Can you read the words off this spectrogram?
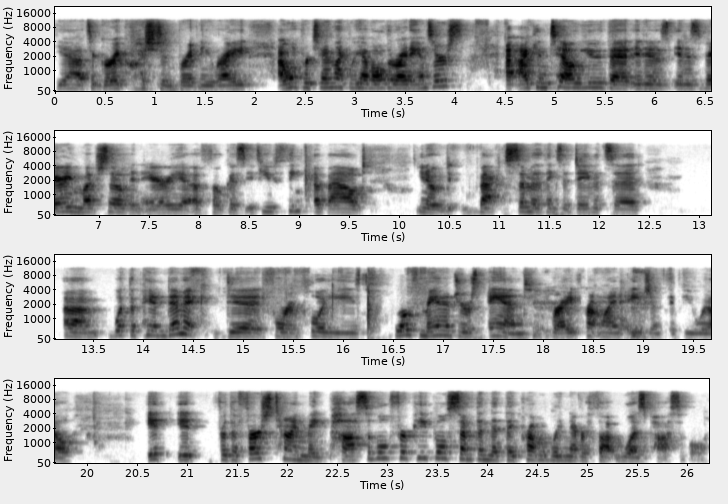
Yeah, it's a great question, Brittany, right? I won't pretend like we have all the right answers. I can tell you that it is it is very much so an area of focus. If you think about, you know, back to some of the things that David said, um, what the pandemic did for employees, both managers and right frontline agents, if you will, it it for the first time made possible for people something that they probably never thought was possible.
